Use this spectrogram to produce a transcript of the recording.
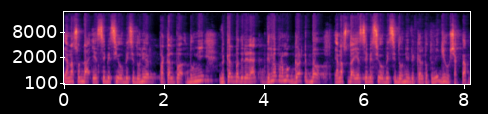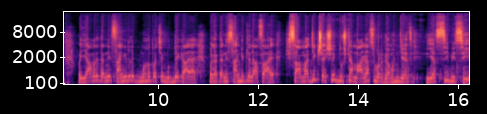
यांना सुद्धा S C B C OBC दोन्ही प्रकल्प दोन्ही विकल्प दिलेले आहेत. गृहप्रमुख गट ब यांना सुद्धा S C B C OBC दोन्ही विकल्प तुम्ही घेऊ शकतात मग यामध्ये त्यांनी सांगितलेले महत्त्वाचे मुद्दे काय आहे बघा त्यांनी सांगितलेलं असं आहे की सामाजिक शैक्षणिक दृष्ट्या मागास वर्ग म्हणजेच एस सी बी सी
